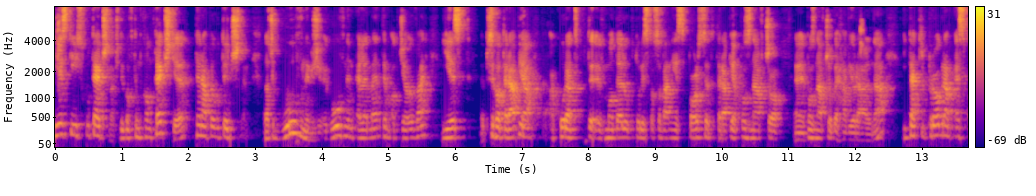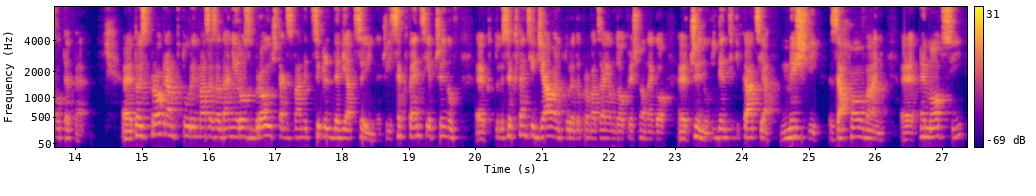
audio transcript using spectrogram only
jest jej skuteczność, tylko w tym kontekście terapeutycznym. Znaczy głównym, głównym elementem oddziaływań jest psychoterapia, akurat w, modelu, który stosowany jest w Polsce, to terapia poznawczo, poznawczo-behawioralna i taki program SOTP. E, to jest program, który ma za zadanie rozbroić tak zwany cykl dewiacyjny, czyli sekwencję czynów, e, sekwencję działań, które doprowadzają do określonego e, czynu. Identyfikacja myśli, zachowań, emocji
